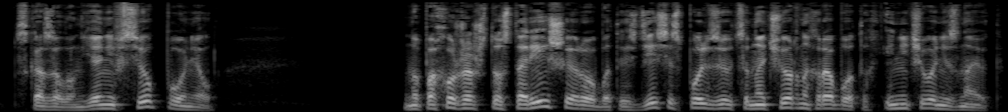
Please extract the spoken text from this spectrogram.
— сказал он, — «я не все понял. Но похоже, что старейшие роботы здесь используются на черных работах и ничего не знают.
